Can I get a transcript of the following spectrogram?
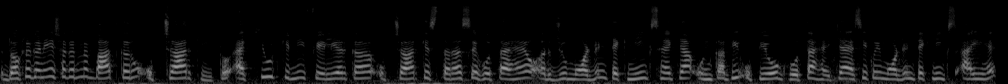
डॉक्टर गणेश, अगर मैं बात करूँ उपचार की तो एक्यूट किडनी फेलियर का उपचार किस तरह से होता है और जो मॉडर्न टेक्निक्स हैं, क्या उनका भी उपयोग होता है? क्या ऐसी कोई मॉडर्न टेक्निक्स आई है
